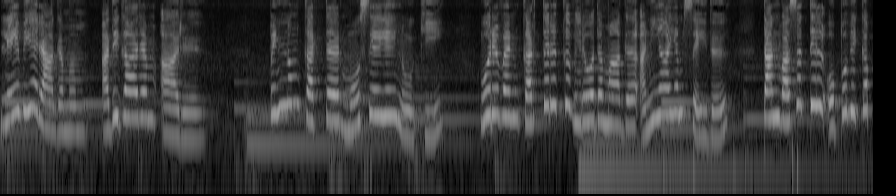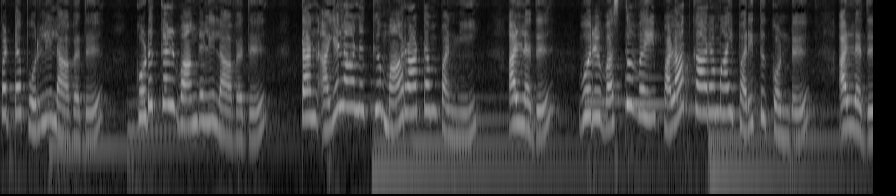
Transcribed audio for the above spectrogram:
லேவிய ராகமம் அதிகாரம் ஆறு. பின்னும் கர்த்தர் மோசேயை நோக்கி ஒருவன் கர்த்தருக்கு விரோதமாக அநியாயம் செய்து தன் வசத்தில் ஒப்புவிக்கப்பட்ட பொருளிலாவது கொடுக்கல் வாங்கலிலாவது தன் அயலானுக்கு மாறாட்டம் பண்ணி அல்லது ஒரு வஸ்துவை பலாத்காரமாய் பறித்து கொண்டு அல்லது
